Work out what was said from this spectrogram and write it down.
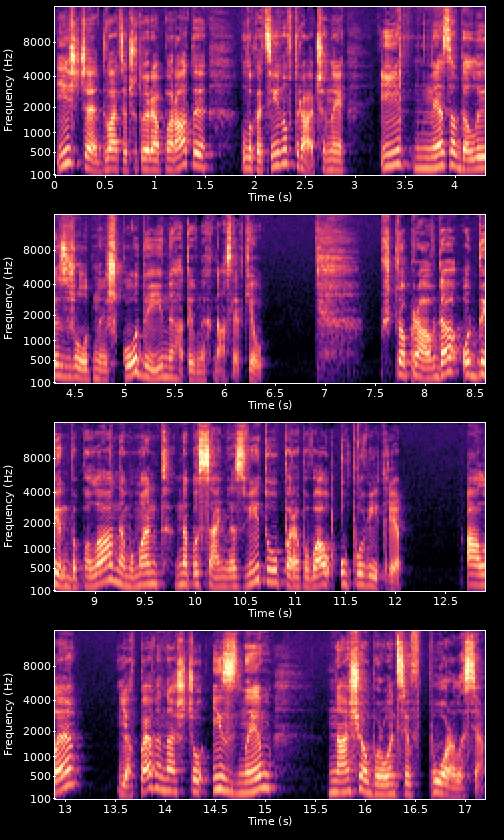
І ще 24 апарати локаційно втрачені і не завдали жодної шкоди і негативних наслідків. Щоправда, один БПЛА на момент написання звіту перебував у повітрі. Але я впевнена, що із ним наші оборонці впоралися.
